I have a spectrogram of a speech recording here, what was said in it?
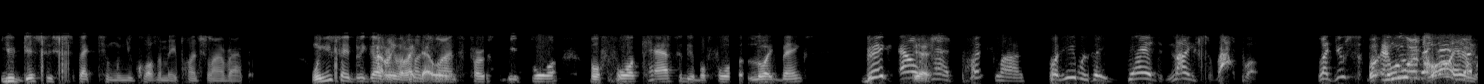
you disrespect him when you call him a punchline rapper. When you say Big L was like that punchlines first before before Cassidy, before Lloyd Banks, Big L Yes. had punchlines, but he was a dead nice rapper. Like you, But, and we weren't calling him.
